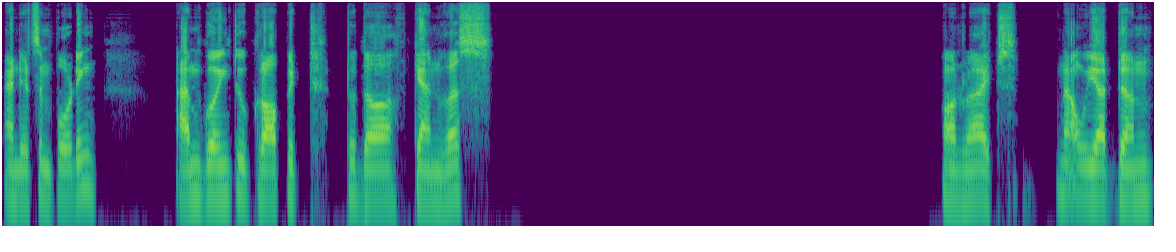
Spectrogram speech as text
and it's importing. I'm going to crop it to the canvas. All right, now we are done.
